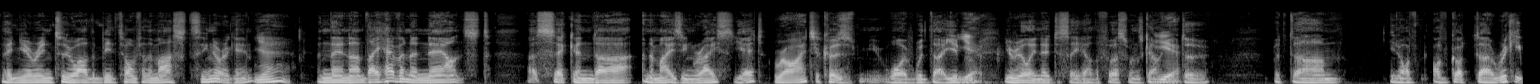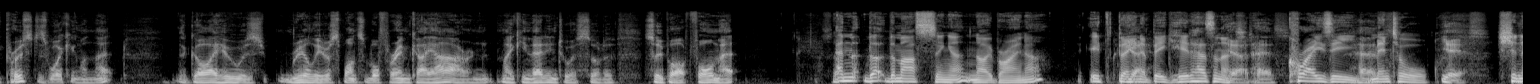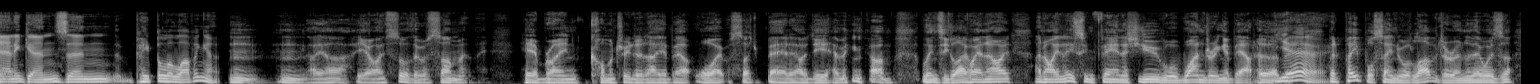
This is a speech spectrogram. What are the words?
Then you're into uh, the big time for the Masked Singer again. Yeah. And then um, they haven't announced a second uh, an amazing race yet. Right. Because why would they? You'd, Yeah. You really need to see how the first one's going Yeah. to do. But, um, you know, I've, I've got uh, Ricky Proust is working on that. The guy who was really responsible for MKR and making that into a sort of super hot format. And the the Masked Singer, no brainer. It's been Yeah. a big hit, hasn't it? Yeah, it has. Crazy has. mental Yes. shenanigans, and people are loving it. Mm, they are. Yeah, I saw there was some harebrained commentary today about why it was such a bad idea having um, Lindsay Lohan. And I, and I, at least in fairness, you were wondering about her. but- Yeah. But, people seem to have loved her. And there was a.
